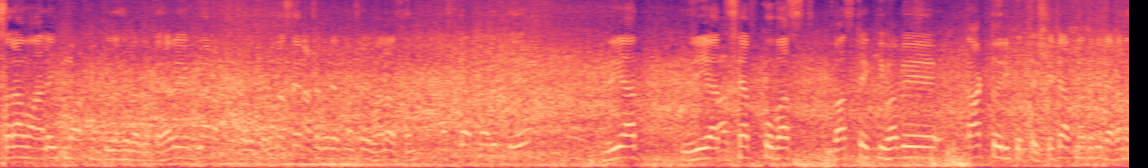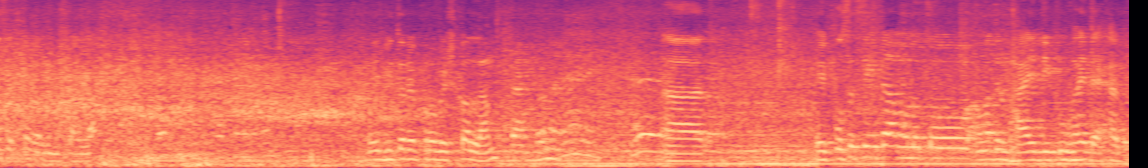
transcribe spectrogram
আসসালামু আলাইকুম রহমতুল্লাহি বরকাত হ্যালো ইবলান আপনারা কেমন আছেন? আশা করি আপনারা সবাই ভালো আছেন। আজকে আপনাদেরকে রিয়াদ রিয়াদ স্যাপকো বাস, বাসটে কীভাবে কাঠ তৈরি করতে সেটা আপনাদেরকে দেখানোর চেষ্টা করবেন ইনশাআল্লাহ। এই ভিতরে প্রবেশ করলাম। আর এই প্রসেসিংটা মূলত আমাদের ভাই দীপু ভাই দেখাবে।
